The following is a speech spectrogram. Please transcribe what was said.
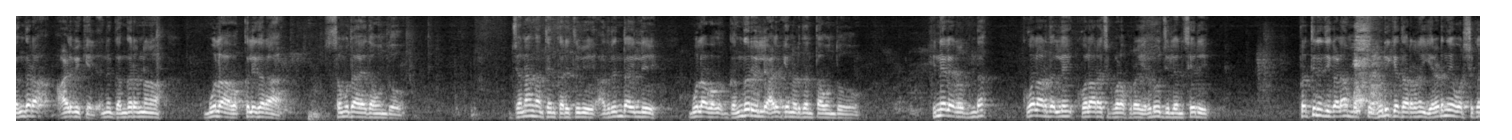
ಗಂಗರ ಆಳ್ವಿಕೆಯಲ್ಲಿ, ಅಂದರೆ ಗಂಗರನ ಮೂಲ ಒಕ್ಕಲಿಗರ ಸಮುದಾಯದ ಒಂದು ಜನಾಂಗ ಅಂತ ಏನು ಕರಿತೀವಿ, ಅದರಿಂದ ಇಲ್ಲಿ ಮೂಲ ಗಂಗರು ಇಲ್ಲಿ ಆಳ್ವಿಕೆ ನಡೆದಂಥ ಒಂದು ಹಿನ್ನೆಲೆ ಇರೋದ್ರಿಂದ ಕೋಲಾರದಲ್ಲಿ ಕೋಲಾರ, ಚಿಕ್ಕಬಳ್ಳಾಪುರ ಎರಡೂ ಜಿಲ್ಲೆಯನ್ನು ಸೇರಿ ಪ್ರತಿನಿಧಿಗಳ ಮತ್ತು ಹೂಡಿಕೆದಾರರ ಎರಡನೇ ವರ್ಷದ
